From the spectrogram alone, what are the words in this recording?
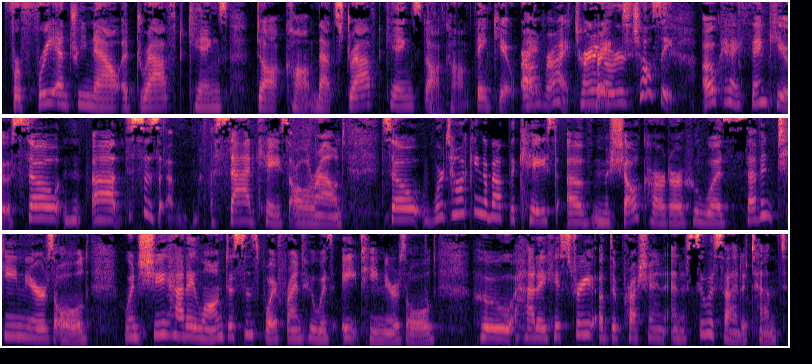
for free entry now at DraftKings.com. That's DraftKings.com. Thank you. All right. All right. Turn it over to Chelsea. Okay, thank you. So uh, this is a sad case all around. So we're talking about the case of Michelle Carter, who was 17 years old when she had a long distance boyfriend who was 18 years old, who had a history of depression and a suicide attempt,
